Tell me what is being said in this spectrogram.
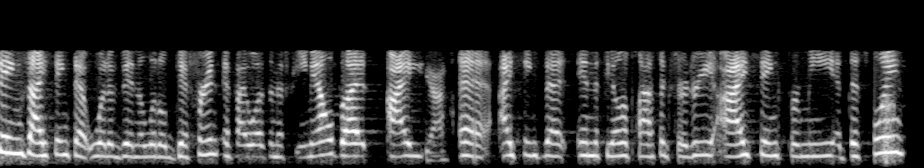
things I think that would have been a little different if I wasn't a female, but I Yeah. uh, I think that in the field of plastic surgery, I think for me at this point,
